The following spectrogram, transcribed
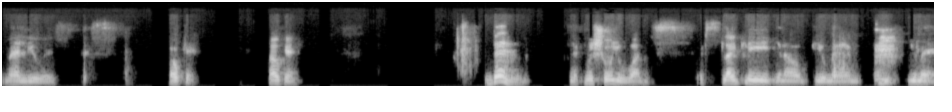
value is this. Okay, okay. Then let me show you once. It's slightly, you know, you may, you may,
